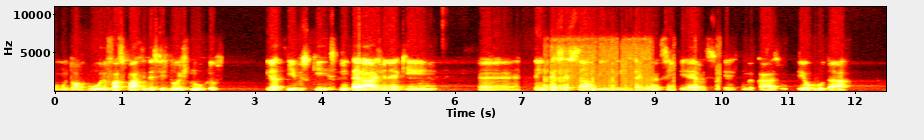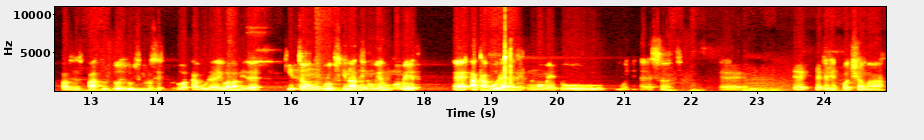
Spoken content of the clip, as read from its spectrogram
com muito orgulho, faço parte desses dois núcleos criativos que interagem, né, que é, tem interseção de, de, integrantes entre elas, que é, no meu caso, eu, Rudá, fazemos parte dos dois grupos que você citou, a Caburé e o Alamiré, que são grupos que nascem no mesmo momento. É, a Caburé é um momento muito interessante, é, é, é que a gente pode chamar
